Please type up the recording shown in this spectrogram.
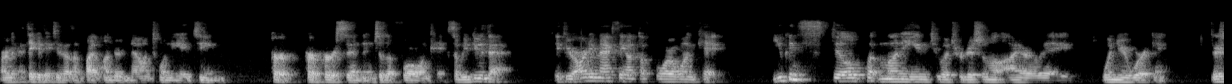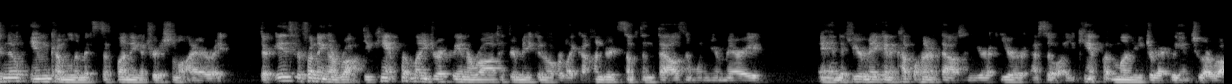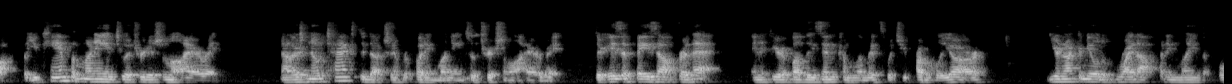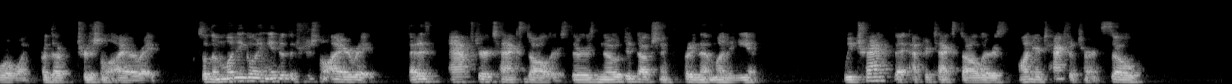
or I think it's 18,500 now in 2018 per, per person into the 401k. So we do that. If you're already maxing out the 401k, you can still put money into a traditional IRA when you're working. There's no income limits to funding a traditional IRA. There is for funding a Roth. You can't put money directly in a Roth if you're making over like a hundred something thousand when you're married. And if you're making a couple hundred thousand, you're, you're SOL. You can't put money directly into a Roth, but you can put money into a traditional IRA. Now, there's no tax deduction for putting money into the traditional IRA. There is a phase out for that. And if you're above these income limits, which you probably are, you're not going to be able to write off putting money in the 401 or the traditional IRA. So the money going into the traditional IRA, that is after tax dollars. There is no deduction for putting that money in. We track that after tax dollars on your tax return. So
